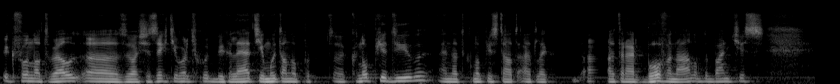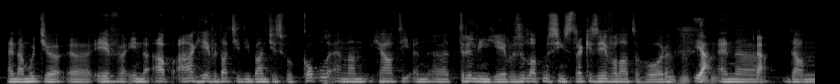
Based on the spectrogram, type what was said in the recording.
Ik vond dat wel, uh, zoals je zegt, je wordt goed begeleid. Je moet dan op het uh, knopje duwen. En dat knopje staat uiteraard bovenaan op de bandjes. En dan moet je uh, even in de app aangeven dat je die bandjes wil koppelen. En dan gaat hij een trilling geven. We zullen dat misschien straks even laten horen. Ja. En ja. dan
